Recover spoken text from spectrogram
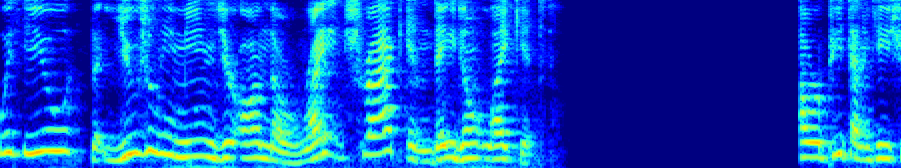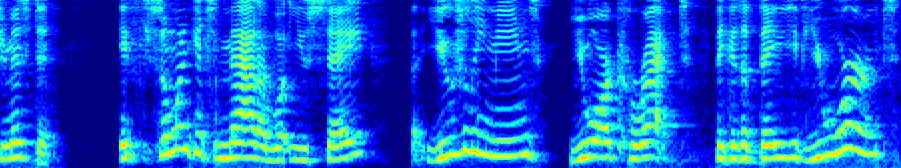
with you, that usually means you're on the right track and they don't like it. I'll repeat that in case you missed it. If someone gets mad at what you say, that usually means you are correct. Because if they if you weren't,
